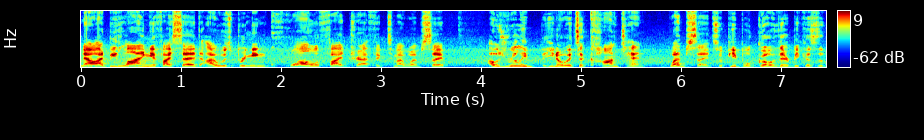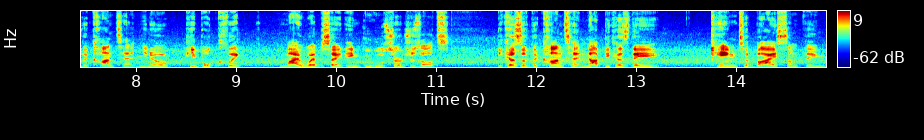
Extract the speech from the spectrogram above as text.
Now, I'd be lying if I said I was bringing qualified traffic to my website. I was really, you know, it's a content website, so people go there because of the content. You know, people click my website in Google search results because of the content, not because they came to buy something,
